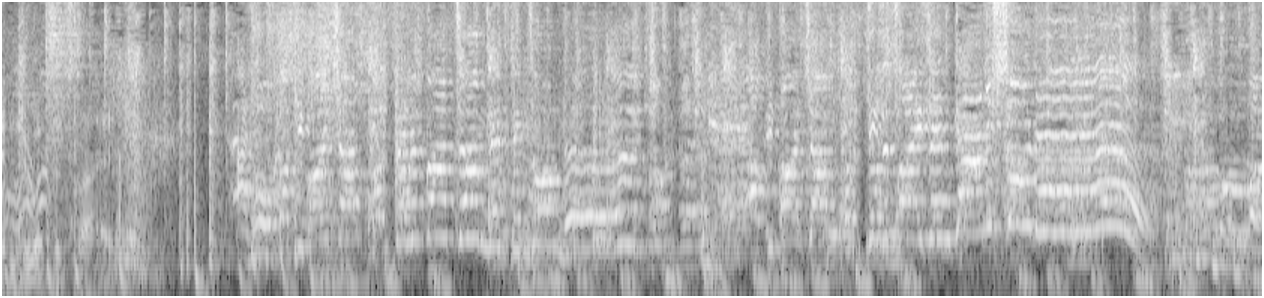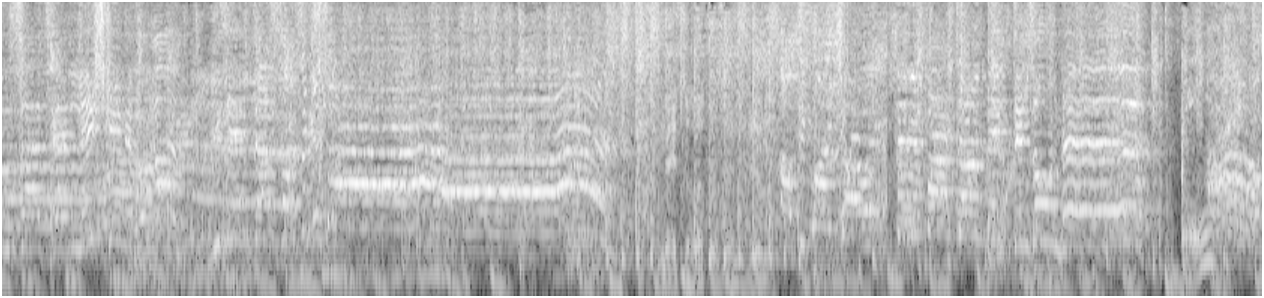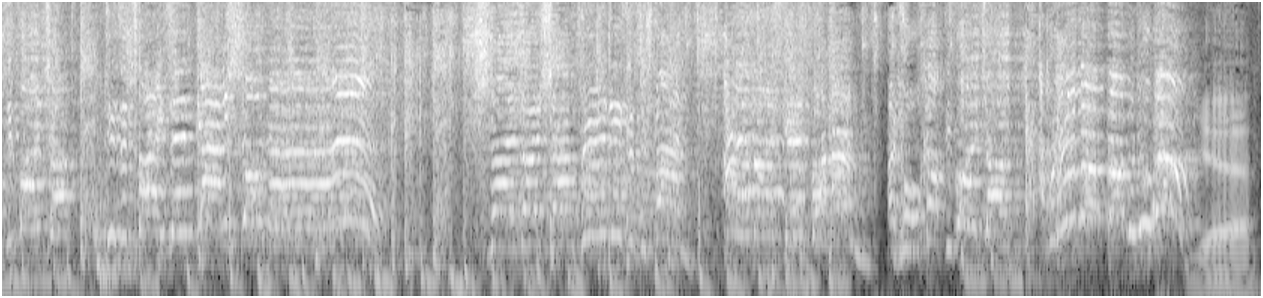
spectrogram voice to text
didn't do it since five. Ein Hoch auf die Freundschaft von Philipp Walter Yeah.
